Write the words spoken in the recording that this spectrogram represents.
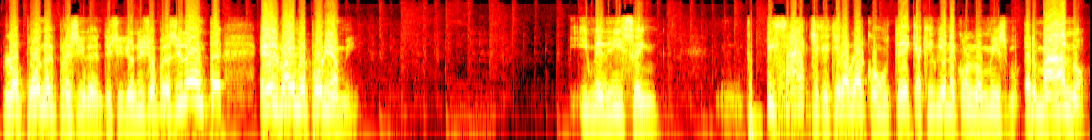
lo pone el presidente. Y si Dionisio es presidente él va y me pone a mí. Y me dicen Félix Sánchez que quiere hablar con usted que aquí viene con lo mismo hermano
